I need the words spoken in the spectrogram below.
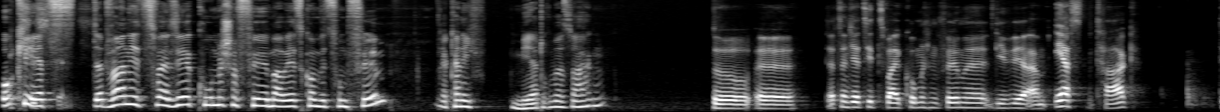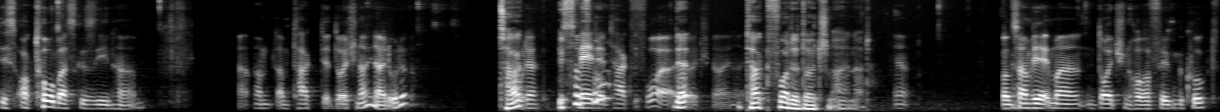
Okay, jetzt, das waren jetzt zwei sehr komische Filme, aber jetzt kommen wir zum Film. Da kann ich mehr drüber sagen. So, äh, das sind jetzt die zwei komischen Filme, die wir am ersten Tag des Oktobers gesehen haben. Am, am Tag der Deutschen Einheit, oder? Tag? Oder? Ist das nee, so? der Tag vor der, der Deutschen Einheit. Tag vor der Deutschen Einheit. Sonst haben wir immer einen deutschen Horrorfilm geguckt.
